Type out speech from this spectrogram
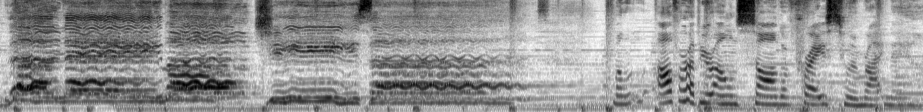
The name of Jesus Well, offer up your own song of praise to Him right now.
